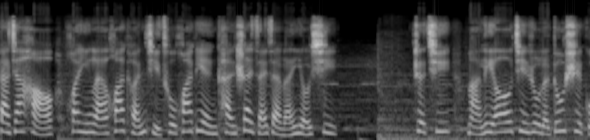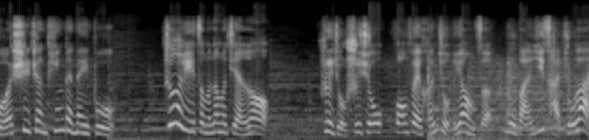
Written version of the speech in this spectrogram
大家好，欢迎来花团几簇花店看帅仔仔玩游戏。这期马里欧进入了都市国市政厅的内部，这里怎么那么简陋？日久失修，荒废很久的样子，木板一踩就烂。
